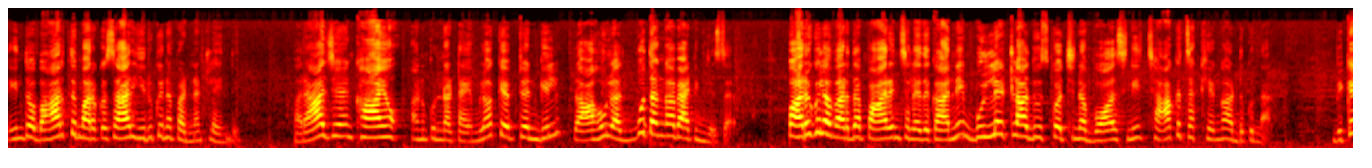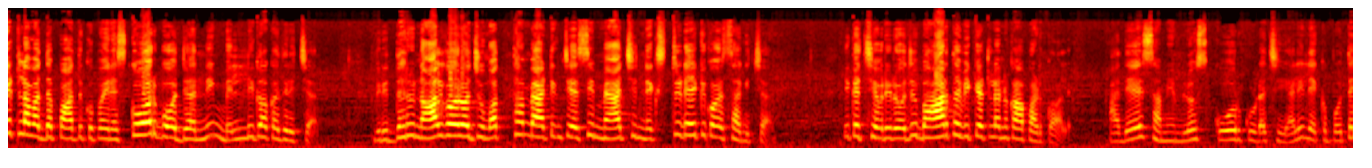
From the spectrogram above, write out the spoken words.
దీంతో భారత్ మరొకసారి ఇరుకున పడినట్లయింది. పరాజయం ఖాయం అనుకున్న టైంలో కెప్టెన్ గిల్ రాహుల్ అద్భుతంగా బ్యాటింగ్ చేశారు. పరుగుల వరద పారించలేదు కానీ బుల్లెట్లా దూసుకొచ్చిన బాల్స్ని చాకచక్యంగా అడ్డుకున్నారు. వికెట్ల వద్ద పాతుకుపోయిన స్కోర్ బోర్డర్ని మెల్లిగా కదిలిచ్చారు. వీరిద్దరూ నాలుగో రోజు మొత్తం బ్యాటింగ్ చేసి మ్యాచ్ నెక్స్ట్ డేకి కొనసాగించారు. ఇక చివరి రోజు భారత వికెట్లను కాపాడుకోవాలి. అదే సమయంలో స్కోర్ కూడా చేయాలి లేకపోతే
